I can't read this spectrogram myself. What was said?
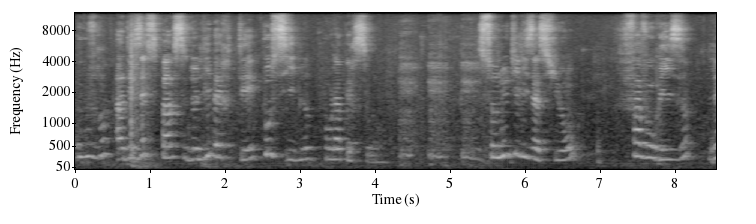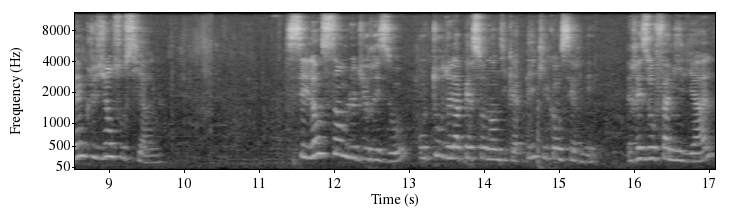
ouvre à des espaces de liberté possibles pour la personne. Son utilisation favorise l'inclusion sociale. C'est l'ensemble du réseau autour de la personne handicapée qui est concerné. Réseau familial,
